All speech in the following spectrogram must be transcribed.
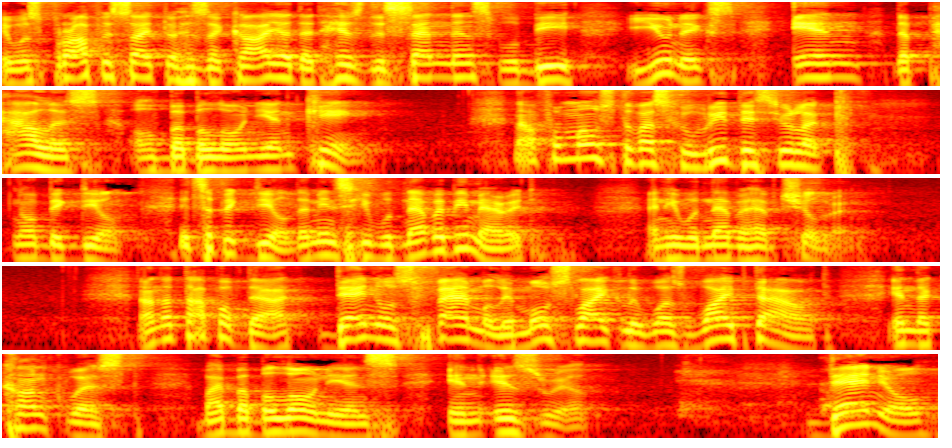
It was prophesied to Hezekiah that his descendants will be eunuchs in the palace of Babylonian king. Now for most of us who read this, you're like, no big deal. It's a big deal. That means he would never be married and he would never have children. Now on top of that, Daniel's family most likely was wiped out in the conquest by Babylonians in Israel. Daniel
